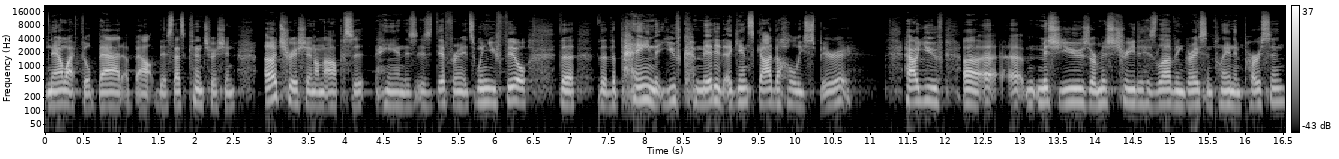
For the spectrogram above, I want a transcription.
Now I feel bad about this. That's contrition. Attrition, on the opposite hand, is, is different. It's when you feel the, the, the pain that you've committed against God the Holy Spirit, how you've uh, uh, uh, misused or mistreated His love and grace and plan in person.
